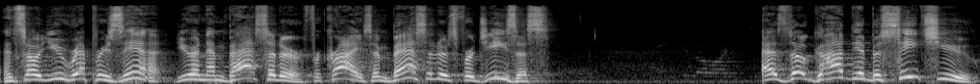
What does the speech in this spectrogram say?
And so you represent, you're an ambassador for Christ, ambassadors for Jesus as though God did beseech you.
